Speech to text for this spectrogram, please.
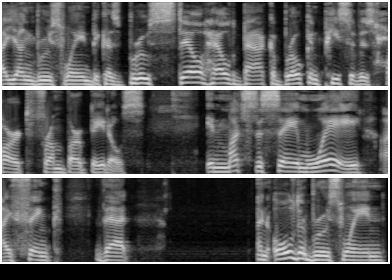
a young Bruce Wayne because Bruce still held back a broken piece of his heart from Barbatos. In much the same way, I think that an older Bruce Wayne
